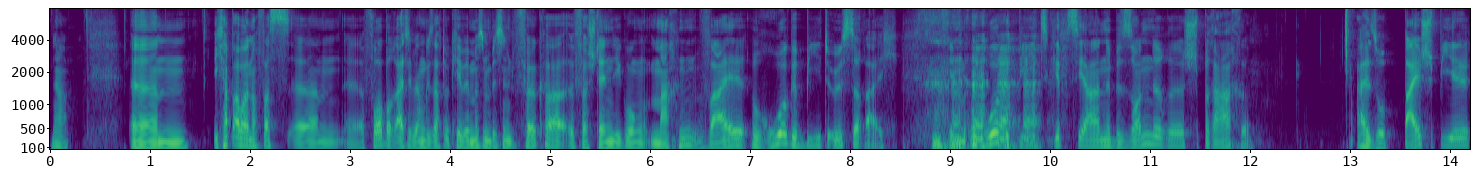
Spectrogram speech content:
Ja. Ähm, ich habe aber noch was ähm, äh, vorbereitet. Wir haben gesagt, okay, wir müssen ein bisschen Völkerverständigung machen, weil Ruhrgebiet Österreich. Im Ruhrgebiet gibt es ja eine besondere Sprache. Also Beispiel,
